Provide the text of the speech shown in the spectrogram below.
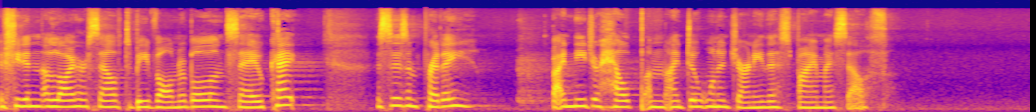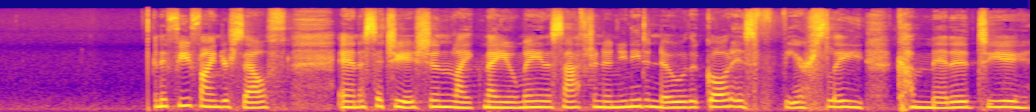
If she didn't allow herself to be vulnerable and say, okay, this isn't pretty, but I need your help and I don't want to journey this by myself. And if you find yourself in a situation like Naomi this afternoon, you need to know that God is fiercely committed to you.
